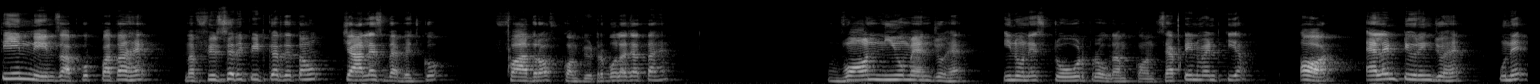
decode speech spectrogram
तीन नेम्स आपको पता है। मैं फिर से रिपीट कर देता हूँ। चार्लेस बेबेज को फादर ऑफ़ कंप्यूटर बोला जाता है। वॉन न्यूमैन जो है, इन्होंने स्टोर्ड प्रोग्राम कॉन्सेप्ट इन्वेंट किया और एलन ट्यूरिंग जो है, उन्हें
